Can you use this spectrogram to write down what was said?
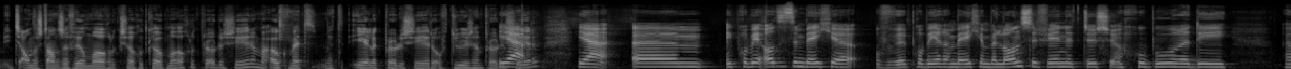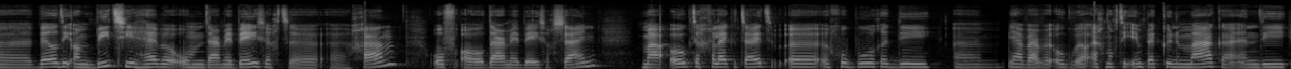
iets anders dan zoveel mogelijk, zo goedkoop mogelijk produceren, maar ook met, met eerlijk produceren of duurzaam produceren? Ja, ehm, ik probeer altijd een beetje, of we proberen een beetje een balans te vinden tussen een groep boeren die eh, wel die ambitie hebben om daarmee bezig te eh, gaan, of al daarmee bezig zijn. Maar ook tegelijkertijd eh, een groep boeren die, ehm, ja, waar we ook wel echt nog die impact kunnen maken. En die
